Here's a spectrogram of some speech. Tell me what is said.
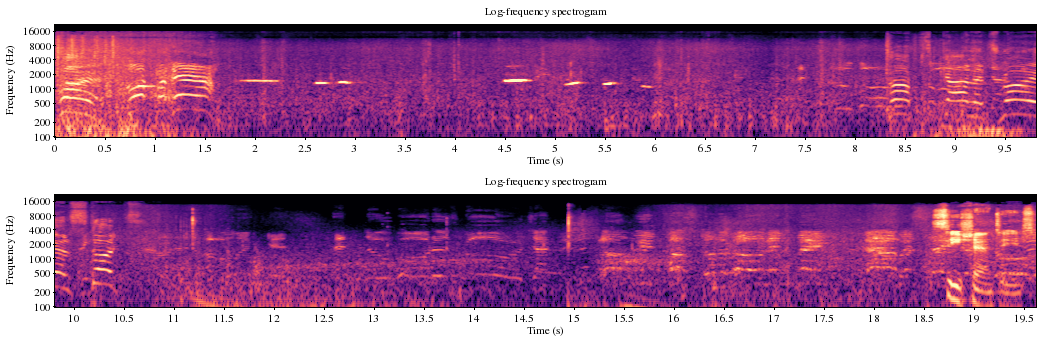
Fire! Off here! Tops, gallants, royals, studs! Sea shanties.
